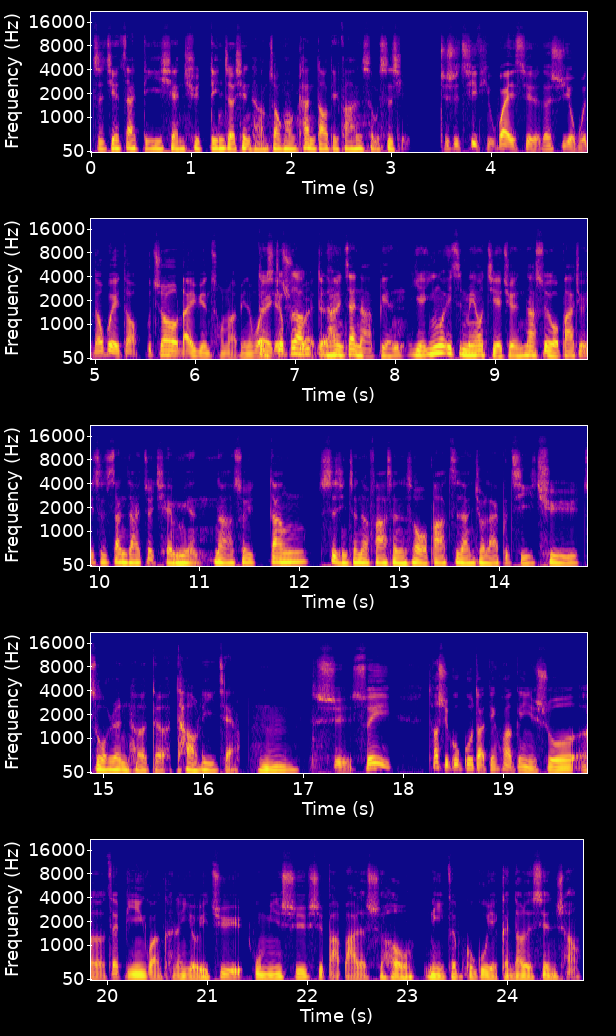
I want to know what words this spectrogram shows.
直接在第一线去盯着现场状况，看到底发生什么事情。就是气体外泄了，但是有闻到味道，不知道来源从哪边的外泄。对，就不知道来源在哪边。也因为一直没有解决，那所以我爸就一直站在最前面。那所以当事情真的发生的时候，我爸自然就来不及去做任何的逃离。这样，嗯，是。所以当时姑姑打电话跟你说，呃，在殡仪馆可能有一具无名尸是爸爸的时候，你跟姑姑也赶到了现场，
